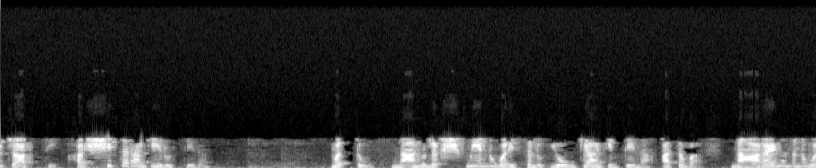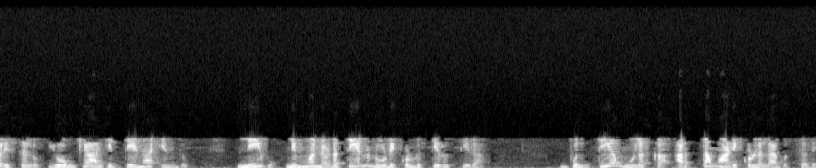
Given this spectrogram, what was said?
ಜಾಸ್ತಿ ಹರ್ಷಿತರಾಗಿ ಇರುತ್ತೀರಾ? ಮತ್ತು ನಾನು ಲಕ್ಷ್ಮಿಯನ್ನು ವರಿಸಲು ಯೋಗ್ಯ ಆಗಿದ್ದೇನಾ ಅಥವಾ ನಾರಾಯಣನನ್ನು ವರಿಸಲು ಯೋಗ್ಯ ಆಗಿದ್ದೇನಾ ಎಂದು ನೀವು ನಿಮ್ಮ ನಡತೆಯನ್ನು ನೋಡಿಕೊಳ್ಳುತ್ತಿರುತ್ತೀರಾ? ಬುದ್ಧಿಯ ಮೂಲಕ ಅರ್ಥ ಮಾಡಿಕೊಳ್ಳಲಾಗುತ್ತದೆ.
